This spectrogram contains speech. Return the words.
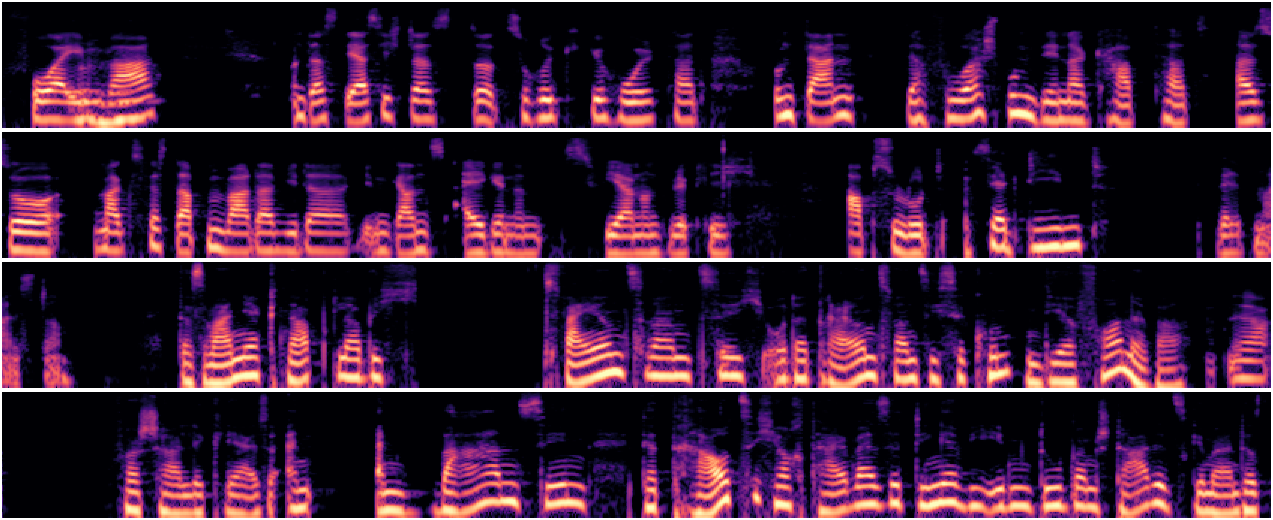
vor ihm Mhm. war. Und dass der sich das da zurückgeholt hat. Und dann der Vorsprung, den er gehabt hat. Also Max Verstappen war da wieder in ganz eigenen Sphären und wirklich absolut verdient Weltmeister. Das waren ja knapp, glaube ich, 22 oder 23 Sekunden, die er vorne war Ja, vor Charles Leclerc. Also ein, ein Wahnsinn. Der traut sich auch teilweise Dinge, wie eben du beim Start jetzt gemeint hast,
